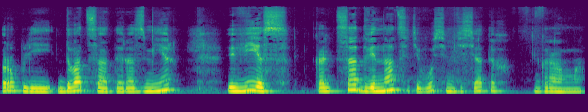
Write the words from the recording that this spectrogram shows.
рублей. 20 размер. Вес кольца 12,8 грамма.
